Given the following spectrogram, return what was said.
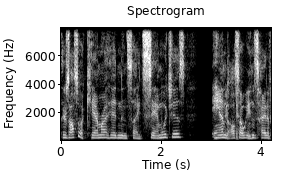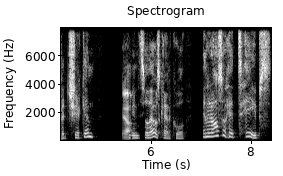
There's also a camera hidden inside sandwiches and also inside of a chicken. Yeah. I mean, so that was kind of cool. And it also had tapes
